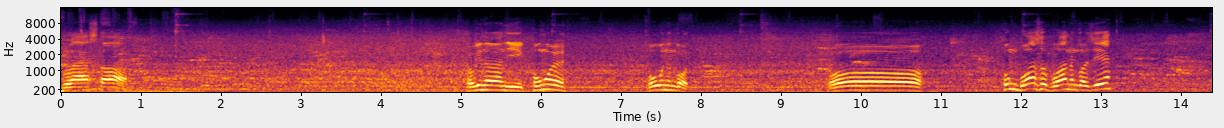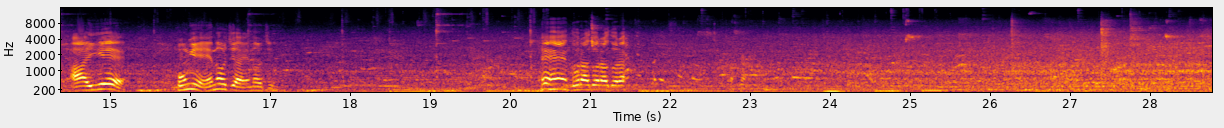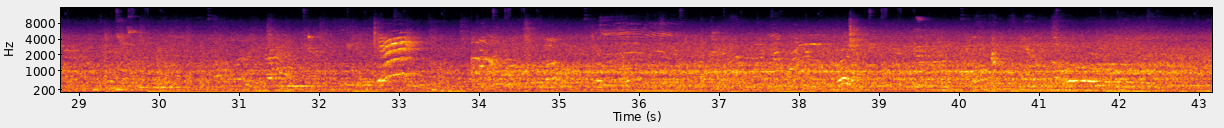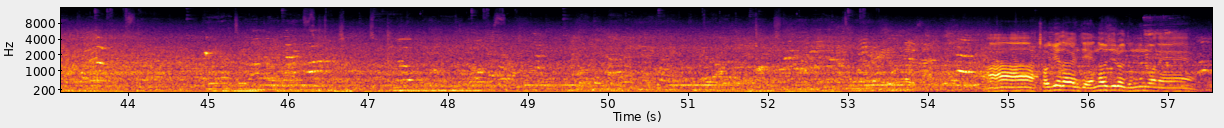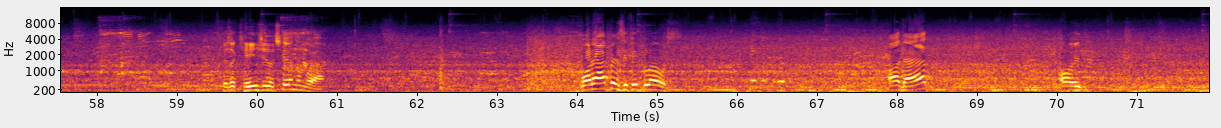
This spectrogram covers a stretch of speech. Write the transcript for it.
Blast off. 여기는 이 공을 모으는 곳. 오. 공 모아서 뭐 하는 거지? 아, 이게 공이 에너지야, 에너지. 헤헤, 놀아, 놀아, 놀아. 저기에다가 이제 에너지를 넣는 거네. 그래서 게이지를 채우는 거야. What happens if it blows? Oh, that? Oh, it...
